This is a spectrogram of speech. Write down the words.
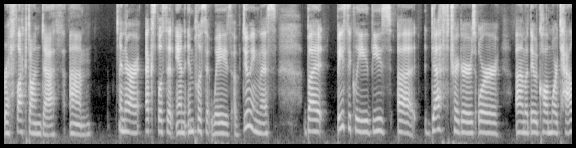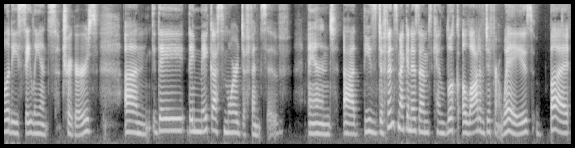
reflect on death, um, and there are explicit and implicit ways of doing this, but basically, these uh, death triggers or um, what they would call mortality salience triggers um, they they make us more defensive. And uh, these defense mechanisms can look a lot of different ways, but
